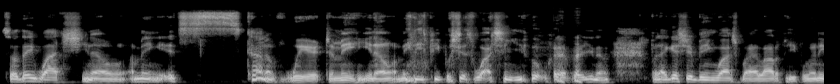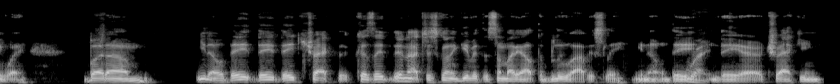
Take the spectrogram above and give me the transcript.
so they watch. You know, I mean, it's kind of weird to me. You know, I mean, these people just watching you or whatever. you know, but I guess you're being watched by a lot of people anyway. But um, you know, they they they track the because they they're not just going to give it to somebody out the blue. Obviously, you know, they right. they are tracking,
